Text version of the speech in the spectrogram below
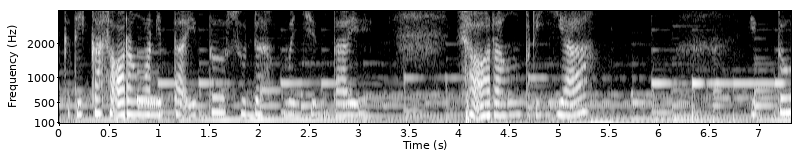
ketika seorang wanita itu sudah mencintai seorang pria itu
